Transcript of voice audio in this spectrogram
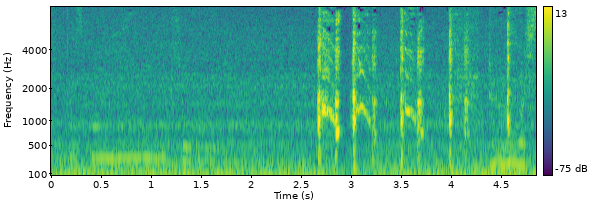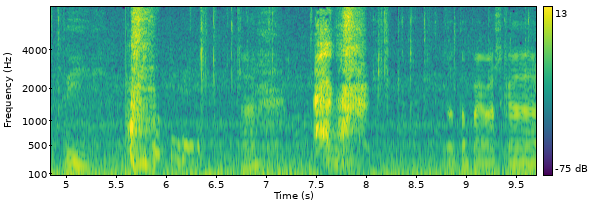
Nafas panjang relax ya Kak. Aduh, mesti. Hah? Tutup pakai masker.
